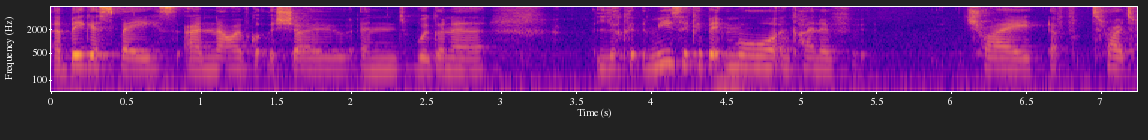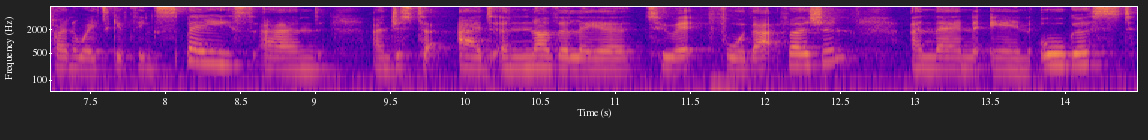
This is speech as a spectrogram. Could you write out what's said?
a bigger space, and now I've got the show, and we're gonna look at the music a bit more and kind of try uh, try to find a way to give things space and and just to add another layer to it for that version. And then in August,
